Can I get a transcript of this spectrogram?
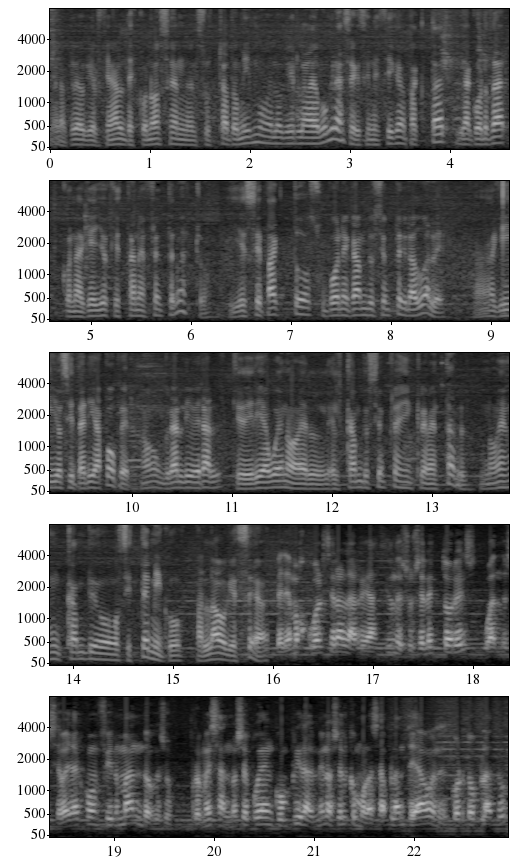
Bueno, creo que al final desconocen el sustrato mismo de lo que es la democracia, que significa pactar y acordar con aquellos que están enfrente nuestro. Y ese pacto supone cambios siempre graduales. Aquí yo citaría a Popper, ¿no? un gran liberal, que diría, bueno, el, cambio siempre es incremental, no es un cambio sistémico, para el lado que sea. Cuál será la reacción de sus electores cuando se vaya confirmando que sus promesas no se pueden cumplir, al menos él como las ha planteado en el corto plazo,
